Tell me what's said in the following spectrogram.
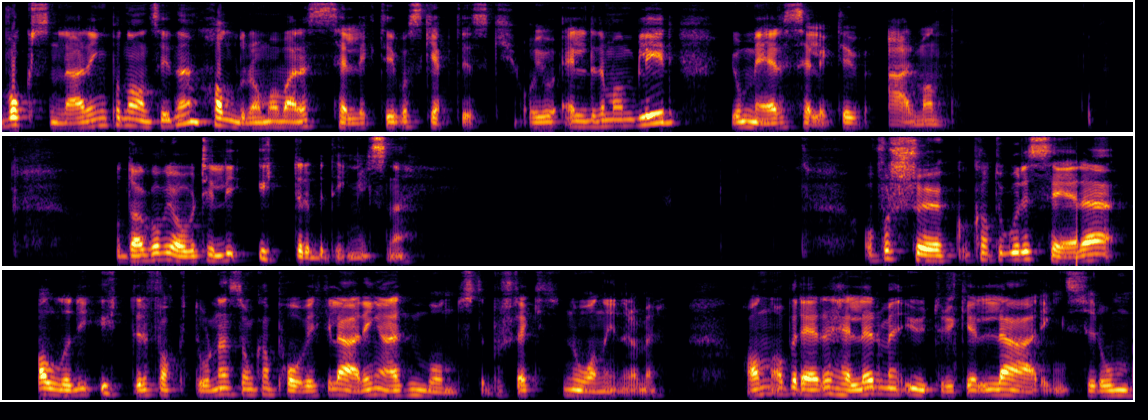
Voksenlæring på den annen side handler om å være selektiv og skeptisk, og jo eldre man blir, jo mer selektiv er man. Og Da går vi over til de ytre betingelsene. Å forsøke å kategorisere alle de ytre faktorene som kan påvirke læring, er et monsterprosjekt, noe han innrømmer. Han opererer heller med uttrykket læringsrom.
